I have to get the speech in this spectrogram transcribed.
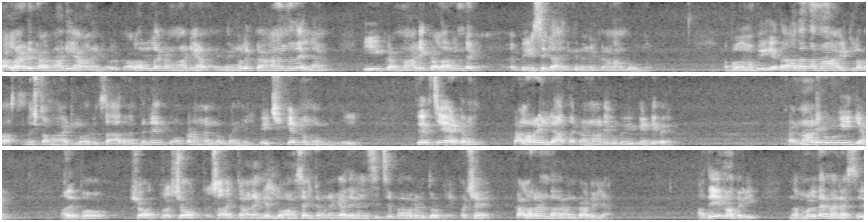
കളേർഡ് കണ്ണാടിയാണ്. ഒരു കളറുള്ള കണ്ണാടിയാണ്. നിങ്ങൾ കാണുന്നതെല്ലാം ഈ കണ്ണാടി കളറിന്റെ ബേസിലായിരിക്കും നിങ്ങൾ കാണാൻ പോകുന്നത്. അപ്പോൾ നമുക്ക് യഥാതഥമായിട്ടുള്ള വസ്തുനിഷ്ഠമായിട്ടുള്ള ഒരു സാധനത്തിന് നോക്കണമെന്നുണ്ടെങ്കിൽ വീക്ഷിക്കണമെന്നുണ്ടെങ്കിൽ തീർച്ചയായിട്ടും കളറില്ലാത്ത കണ്ണാടി ഉപയോഗിക്കേണ്ടി വരും. കണ്ണാടി ഉപയോഗിക്കാം. അതിപ്പോൾ ഷോർട്ട് ഷോർട്ട് സൈറ്റ് ആണെങ്കിൽ ലോങ് സൈറ്റ് ആണെങ്കിൽ അതിനനുസരിച്ച് പവർ എടുത്തോട്ടെ. പക്ഷേ കളർ ഉണ്ടാകാൻ പാടില്ല. അതേമാതിരി നമ്മളുടെ മനസ്സ്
